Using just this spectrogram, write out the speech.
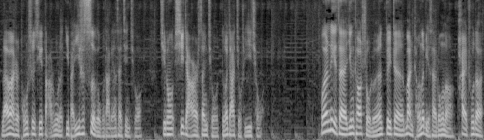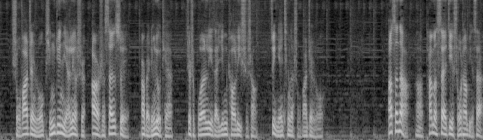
莱万是同时期打入了一百一十四个五大联赛进球，其中西甲二十三球，德甲九十一球。伯恩利在英超首轮对阵曼城的比赛中呢，派出的首发阵容平均年龄是二十三岁二百零六天，这是伯恩利在英超历史上最年轻的首发阵容。阿森纳啊，他们赛季首场比赛，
